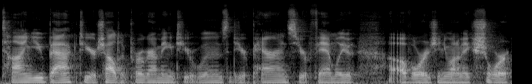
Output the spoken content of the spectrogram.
tying you back to your childhood programming, to your wounds, to your parents, your family of origin. You want to make sure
